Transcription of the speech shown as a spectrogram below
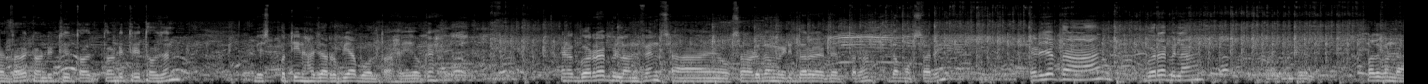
వెళ్తా twenty three thou twenty three thousand. ఇసుకు తీన్ హజార్ రూపాయ బోల్తా హై ఓకే ఇక్కడ గొర్రె పిల్ల ఉంది ఫ్రెండ్స్ ఒకసారి అడుగుదాం వీటి ఎట్లా చెప్తారు. ఇద్దాం ఒకసారి. ఎటు చెప్తానా? గొర్రె పిల్ల? పదకొండా?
